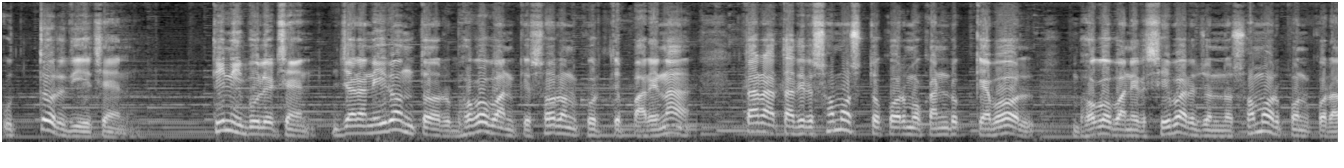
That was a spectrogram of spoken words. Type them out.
উত্তর দিয়েছেন। তিনি বলেছেন, যারা নিরন্তর ভগবানকে স্মরণ করতে পারে না, তারা তাদের সমস্ত কর্মকাণ্ড কেবল ভগবানের সেবার জন্য সমর্পণ করা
